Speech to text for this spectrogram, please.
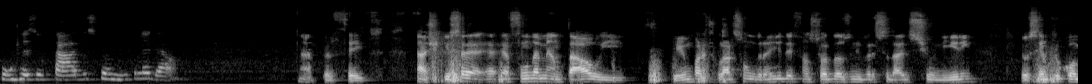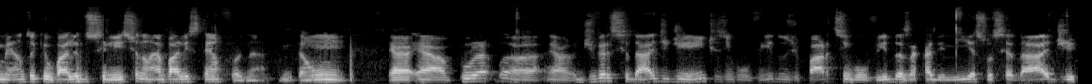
com resultados foi muito legal. Ah, perfeito. Acho que isso é, é, é fundamental e eu, em particular, sou um grande defensor das universidades se unirem. Eu sempre comento que o Vale do Silício não é Vale Stanford, né? Então, é, é, a, é, a, diversidade de entes envolvidos, de partes envolvidas, academia, sociedade,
